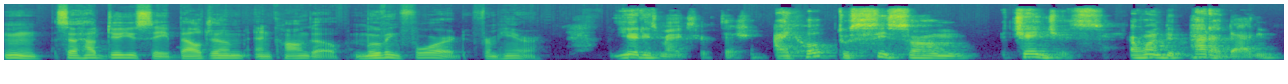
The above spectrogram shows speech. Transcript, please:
Mm. So, how do you see Belgium and Congo moving forward from here? Here is my expectation. I hope to see some changes. I want the paradigm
